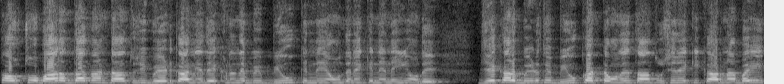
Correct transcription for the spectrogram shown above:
ਤਾਂ ਉਸ ਤੋਂ ਬਾਅਦ ਅੱਧਾ ਘੰਟਾ ਤੁਸੀਂ ਵੇਟ ਕਰਨੀ ਹੈ ਦੇਖਣ ਨੇ ਵੀ ਵਿਊ ਕਿੰਨੇ ਆਉਂਦੇ ਨੇ, ਕਿੰਨੇ ਨਹੀਂ ਆਉਂਦੇ। ਜੇਕਰ ਵੀਡੀਓ ਤੇ ਵਿਊ ਘੱਟ ਆਉਂਦੇ, ਤਾਂ ਤੁਸੀਂ ਨੇ ਕੀ ਕਰਨਾ ਬਈ,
